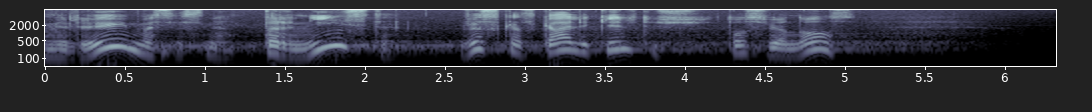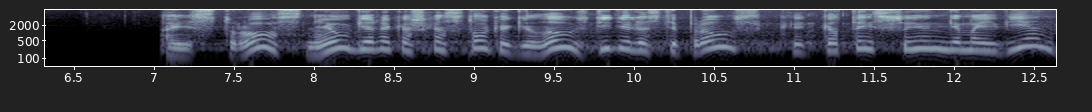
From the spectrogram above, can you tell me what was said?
mylėjimasis, ne, tarnystė, viskas gali kilti iš tos vienos aistros, nejaugi yra kažkas tokio gilaus, didelio, stipraus, kad tai sujungiama į vieną.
